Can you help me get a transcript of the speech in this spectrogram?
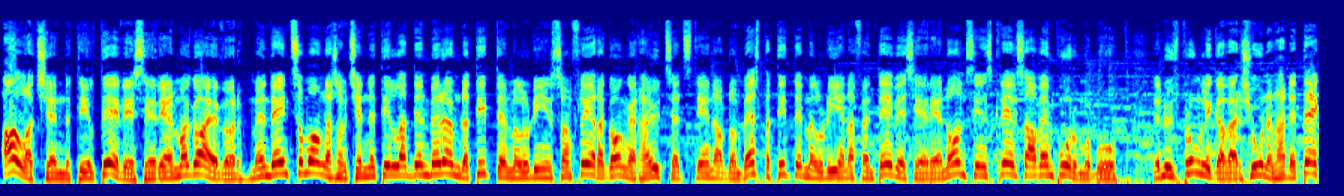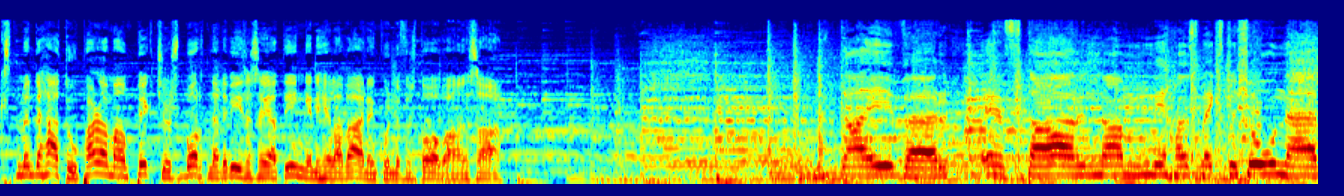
Alla känner till TV-serien MacGyver, men det är inte så många som känner till att den berömda titelmelodin som flera gånger har utsetts till en av de bästa titelmelodierna för en TV-serie någonsin skrevs av en purmobo. Den ursprungliga versionen hade text, men det här tog Paramount Pictures bort när det visade sig att ingen i hela världen kunde förstå vad han sa. MacGyver, efternamn i hans med explosioner.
